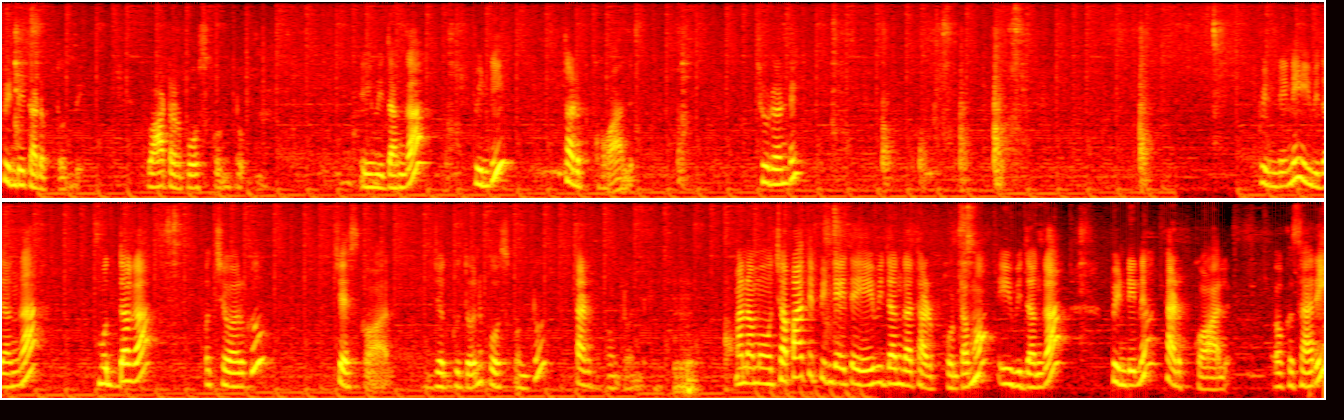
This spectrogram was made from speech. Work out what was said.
పిండి తడుపుతుంది. వాటర్ పోసుకుంటూ ఈ విధంగా పిండి తడుపుకోవాలి. చూడండి పిండిని ఈ విధంగా ముద్దగా వచ్చే వరకు చేసుకోవాలి. జగ్గుతోని పోసుకుంటూ తడుపుకుంటుంది. మనము చపాతీ పిండి అయితే ఏ విధంగా తడుపుకుంటామో ఈ విధంగా పిండిని తడుపుకోవాలి. ఒకసారి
